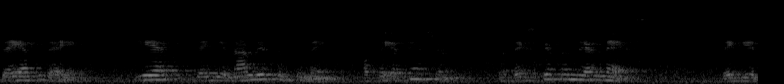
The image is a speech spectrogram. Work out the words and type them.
day after day. Yet they did not listen to me or pay attention but they stiffened their necks. They did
